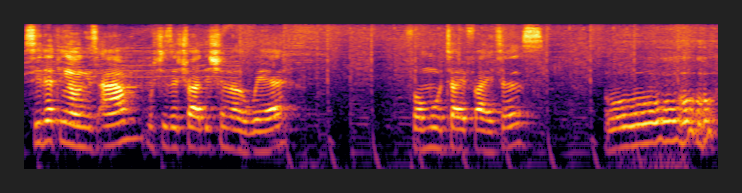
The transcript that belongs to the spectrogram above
See that thing on his arm, which is a traditional wear for Muay fighters. Oh,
